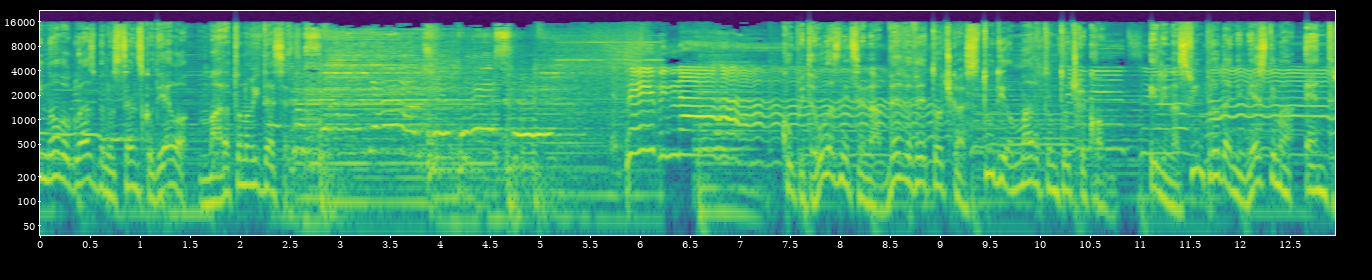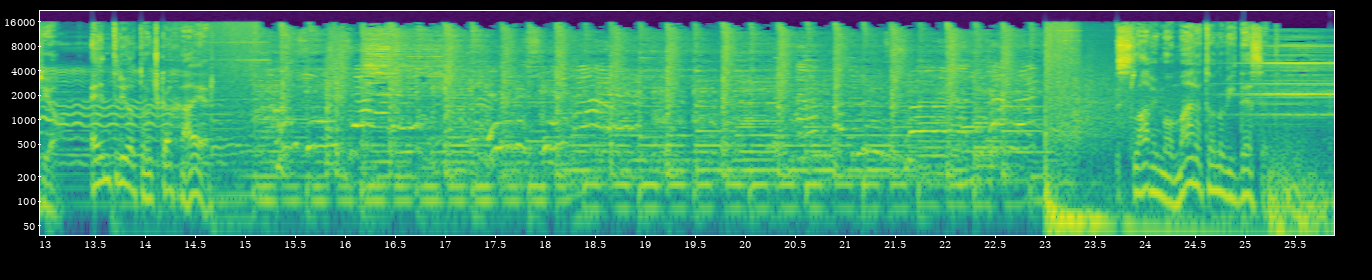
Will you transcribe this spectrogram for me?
I novo glazbeno scensko dijelo Maratonovih 10. Kupite ulaznice na www.studiomaraton.com ili na svim prodajnim mjestima Entrio, entrio.hr. Slavimo Maratonovih 10.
